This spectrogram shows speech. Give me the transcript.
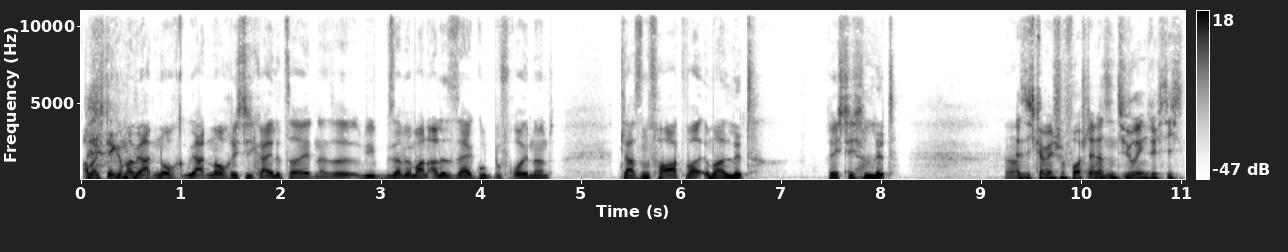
Aber ich denke mal, wir hatten auch, wir hatten auch richtig geile Zeiten. Also, wie gesagt, wir waren alle sehr gut befreundet. Klassenfahrt war immer lit. Richtig ja. lit. Ja. Also ich kann mir schon vorstellen, Und, dass in Thüringen richtig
